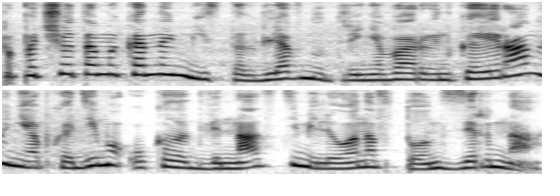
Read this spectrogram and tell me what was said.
По подсчетам экономистов, для внутреннего рынка Ирану необходимо около 12 миллионов тонн зерна,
